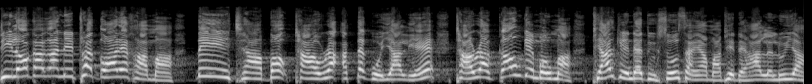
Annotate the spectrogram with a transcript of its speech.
ဒီလောကကနေထွက်သွားတဲ့အခါမှာသေချာပေါက်ထာဝရအသက်ကိုရလျက်ထာဝရကောင်းကင်ဘုံမှာဘုရားခင်တဲ့သူစိုးစံရမှာဖြစ်တယ်ဟာလေလုယာ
